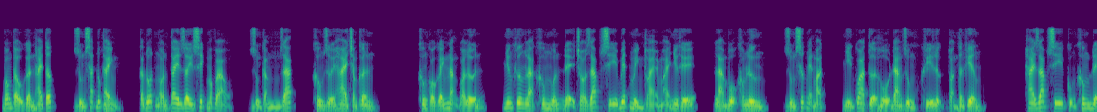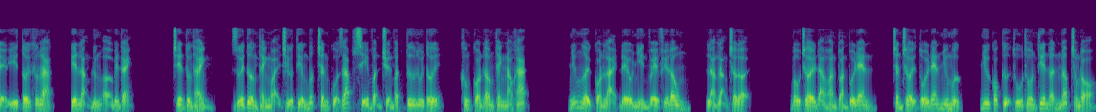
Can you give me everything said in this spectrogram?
bong tàu gần hai tấc, dùng sắt đúc thành, các đốt ngón tay dây xích móc vào, dùng cảm giác, không dưới hai trăm cân. Không có gánh nặng quá lớn, nhưng khương lạc không muốn để cho giáp sĩ biết mình thoải mái như thế, làm bộ không lưng, dùng sức nhẹ mặt, nhìn qua tựa hồ đang dùng khí lực toàn thân khiêng hai giáp sĩ cũng không để ý tới khương lạc, yên lặng đứng ở bên cạnh. Trên tường thành, dưới tường thành ngoại trừ tiếng bước chân của giáp sĩ vận chuyển vật tư lui tới, không còn âm thanh nào khác. Những người còn lại đều nhìn về phía đông lẳng lặng chờ đợi bầu trời đã hoàn toàn tối đen, chân trời tối đen như mực, như có cự thú thôn tiên ẩn nấp trong đó,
